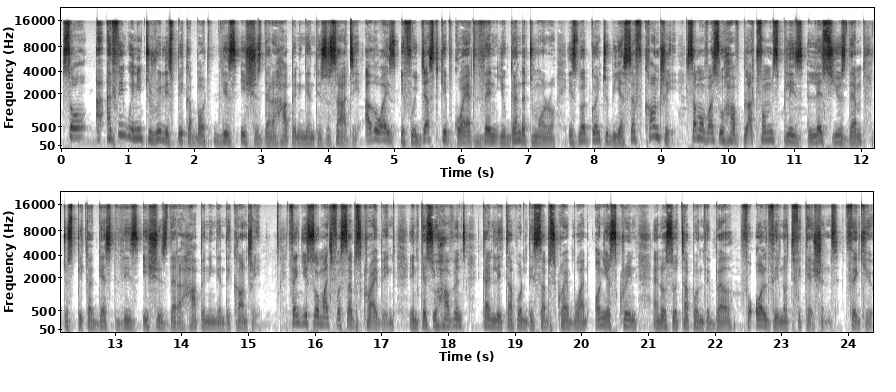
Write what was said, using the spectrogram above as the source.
So I think we need to really speak about these issues that are happening in the society. Otherwise, if we just keep quiet, then Uganda tomorrow is not going to be a safe country. Some of us who have platforms, please let's use them to speak against these issues that are happening in the country. Thank you so much for subscribing. In case you haven't, kindly tap on the subscribe word on your screen and also tap on the bell for all the notifications. Thank you.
